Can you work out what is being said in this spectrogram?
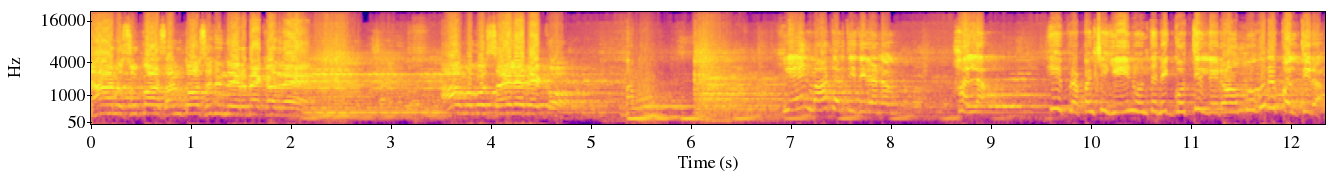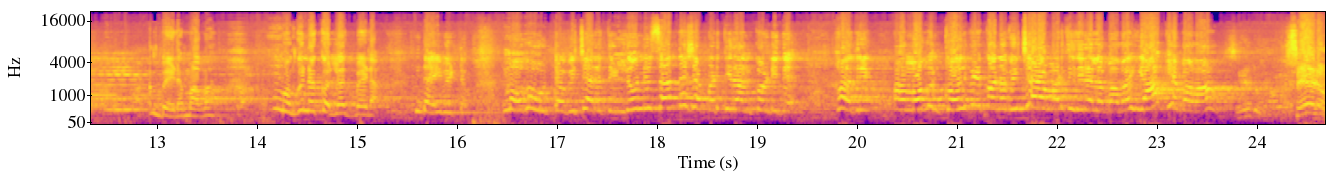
ನಾನು ಸುಖ ಸಂತೋಷದಿಂದ ಇರಬೇಕಾದ್ರೆ ಆ ಮಗು ಸಾಯಲೇಬೇಕು ಏನ್ ಮಾತಾಡ್ತಿದ್ದೀರ ನಾವು? ಅಲ್ಲ, ಈ ಪ್ರಪಂಚ ಏನು ಅಂತಾನೆ ಗೊತ್ತಿಲ್ದಿರೋ ಮಗುನ ಕೊಲ್ತೀರಾ? ಬೇಡ ಮಾವ, ಮಗುನ ಕೊಲ್ಲೋದು ಬೇಡ. ದಯವಿಟ್ಟು ಮಗ ಹುಟ್ಟೋ ವಿಚಾರ ತಿಳಿದು ನೀವು ಸಂತೋಷ ಪಡ್ತೀರಾ ಅನ್ಕೊಂಡಿದ್ದೆ. ಆದ್ರೆ ಆ ಮಗನ್ ಕೊಲ್ಬೇಕು ಅನ್ನೋ ವಿಚಾರ ಮಾಡ್ತಿದ್ದೀರಲ್ಲ ಬಾವ ಯಾಕೆ ಬಾವ? ಸೇಡು.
